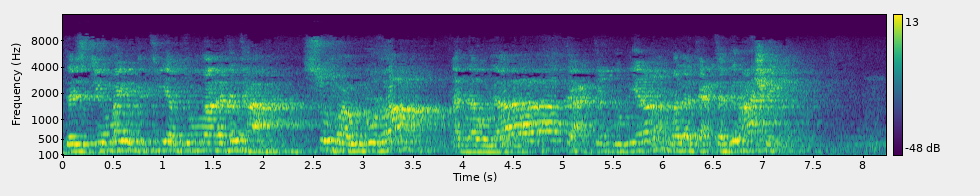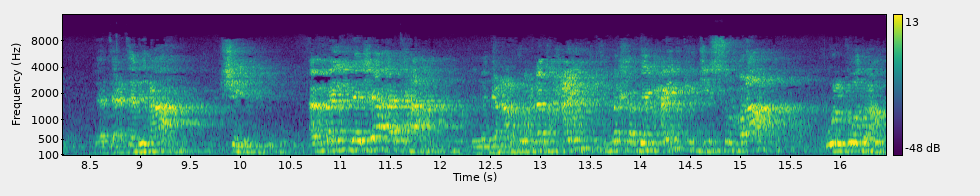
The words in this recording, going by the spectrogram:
ودازت يومين وثلاث أيام ثم أتتها السفرة والقدرة أنه لا تعتد بها ولا تعتبرها شيئا لا تعتبرها شيئا أما إذا جاءتها لما كنعرفوا إحنا في الحي في ديال الحي كيجي السفرة والقدرة.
